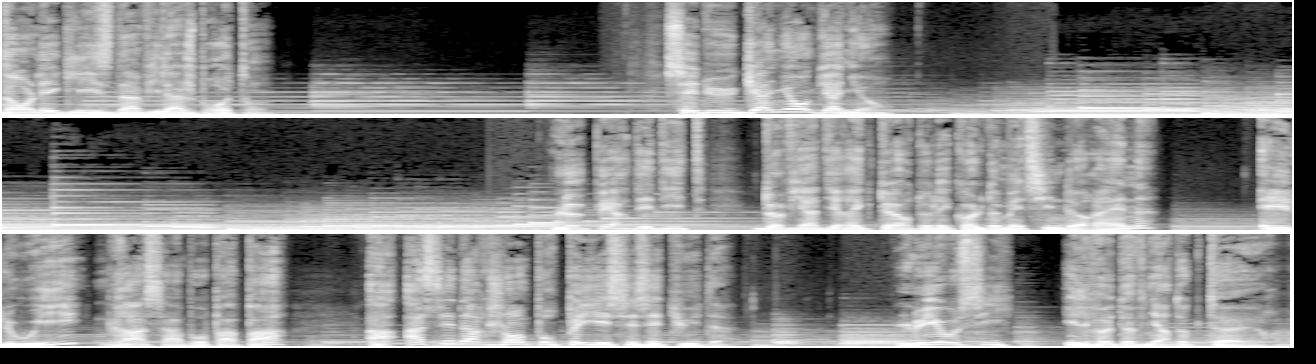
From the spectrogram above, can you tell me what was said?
dans l'église d'un village breton. C'est du gagnant-gagnant. Le père d'Édith devient directeur de l'école de médecine de Rennes et Louis, grâce à Beau Papa, a assez d'argent pour payer ses études. Lui aussi, il veut devenir docteur.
